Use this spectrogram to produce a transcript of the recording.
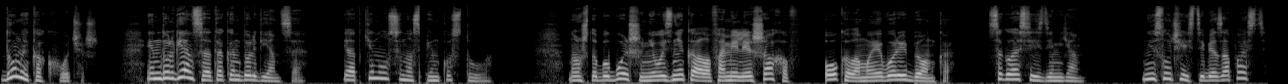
Думай, как хочешь. Индульгенция так индульгенция. И откинулся на спинку стула. Но чтобы больше не возникало фамилии Шахов около моего ребенка. Согласись, Демьян. Не случись тебе запасть,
